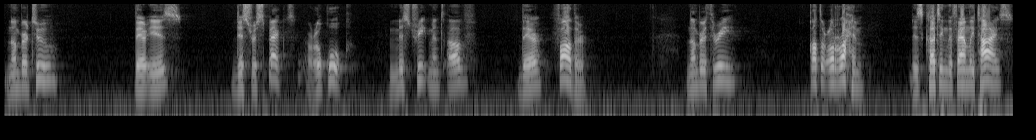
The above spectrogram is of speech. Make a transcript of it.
Number two, there is disrespect, uquq, mistreatment of their father. Number three, qat'ur rahim is cutting the family ties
